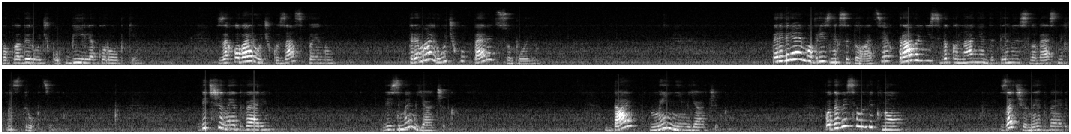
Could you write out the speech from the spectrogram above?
поклади ручку біля коробки, заховай ручку за спину, тримай ручку перед собою. Перевіряємо в різних ситуаціях правильність виконання дитиною словесних інструкцій. Відчини двері. Візьми м'ячик. Дай мені м'ячик. Подивися у вікно. Зачини двері.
